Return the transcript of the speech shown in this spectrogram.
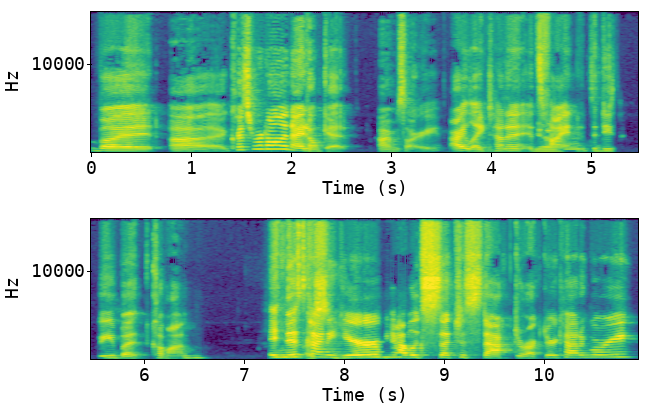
but uh, Christopher Nolan, I don't get. I'm sorry. I like Tenet. It's Yeah. fine. It's a decent movie, but come on. In this I kind of year, we have like such a stacked director category.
